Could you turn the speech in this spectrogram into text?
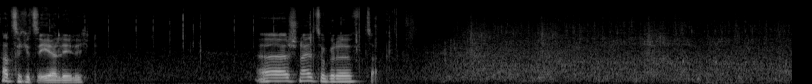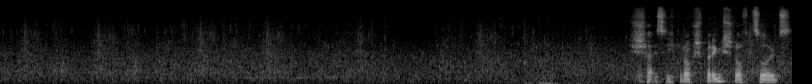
Hat sich jetzt eh erledigt. Äh, Schnellzugriff, zack. Scheiße, ich brauch Sprengstoffzeugs.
